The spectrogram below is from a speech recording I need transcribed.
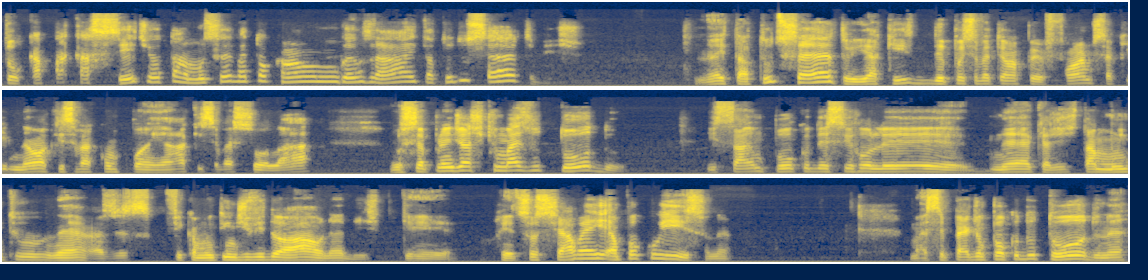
tocar pra cacete, outra música você vai tocar um Ganzai, tá tudo certo, bicho. Né, e tá tudo certo. E aqui depois você vai ter uma performance, aqui não, aqui você vai acompanhar, aqui você vai solar. Você aprende, acho que mais o todo e sai um pouco desse rolê, né, que a gente tá muito, né, às vezes fica muito individual, né, bicho, porque rede social é, é um pouco isso, né, mas você perde um pouco do todo, né,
